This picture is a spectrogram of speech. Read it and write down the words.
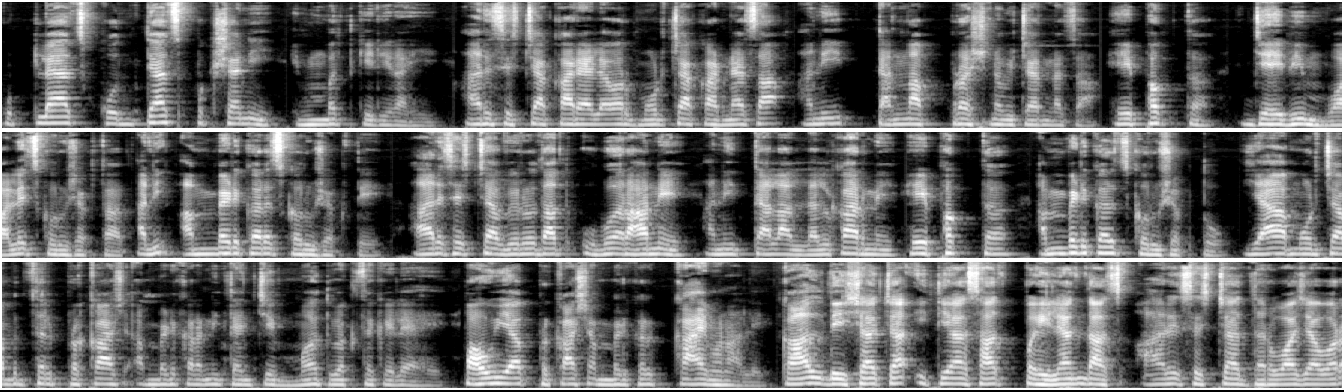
कुठल्याच कोणत्याच पक्षाने हिंमत केली नाही. आर एस एसच्या कार्यालयावर मोर्चा काढण्याचा आणि त्यांना प्रश्न विचारण्याचा. हे फक्त जय भीम वालेच करू शकतात आणि आंबेडकरच करू शकते. आर एस एसच्या विरोधात उभं राहणे आणि त्याला ललकारणे हे फक्त आंबेडकरच करू शकतो. या मोर्चाबद्दल प्रकाश आंबेडकरांनी त्यांचे मत व्यक्त केले आहे. पाहूया प्रकाश आंबेडकर काय म्हणाले. काल देशाच्या इतिहासात पहिल्यांदाच आर एस एसच्या दरवाजावर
